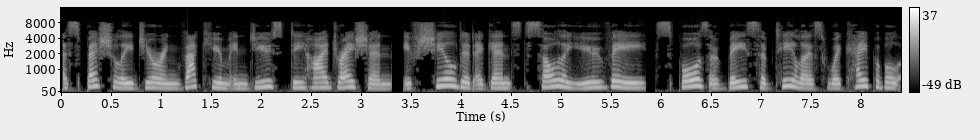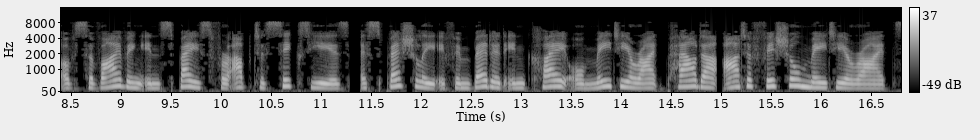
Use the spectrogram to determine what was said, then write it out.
especially during vacuum-induced dehydration. If shielded against solar UV, spores of B. subtilis were capable of surviving in space for up to six years, especially if embedded in clay or meteorite powder artificial meteorites.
